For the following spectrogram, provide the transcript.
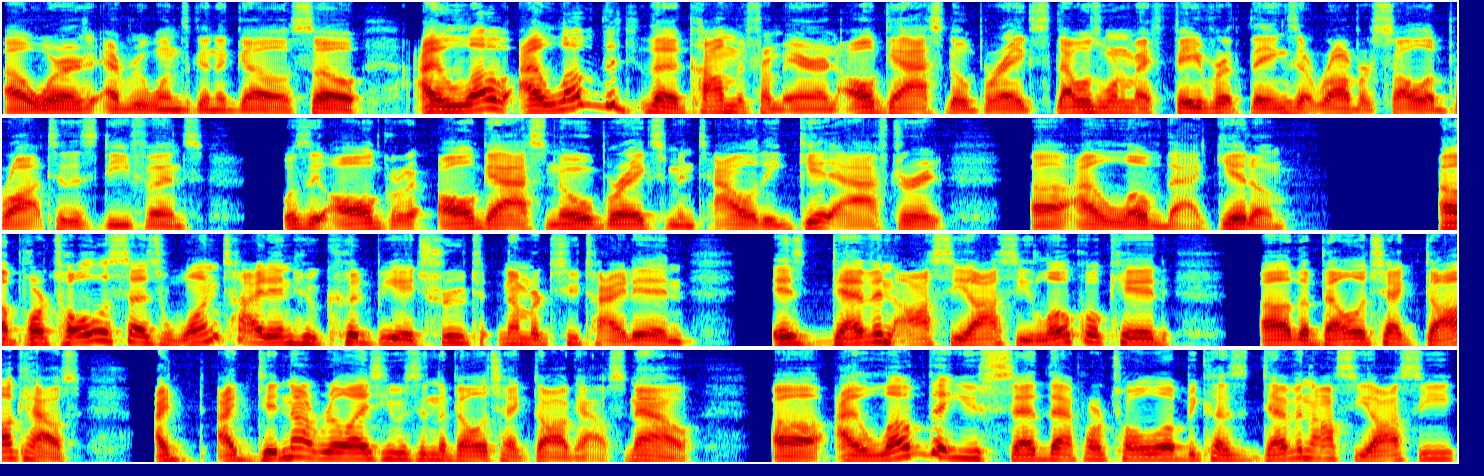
uh, where everyone's going to go. So I love I love the, the comment from Aaron. All gas, no brakes. That was one of my favorite things that Robert Saleh brought to this defense was the all all gas, no brakes mentality. Get after it. Uh, I love that. Get them. Uh, Portola says one tight end who could be a true t- number two tight end is Devin Asiasi, local kid, uh, the Belichick doghouse. I I did not realize he was in the Belichick doghouse. Now, uh, I love that you said that Portola because Devin Asiasi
